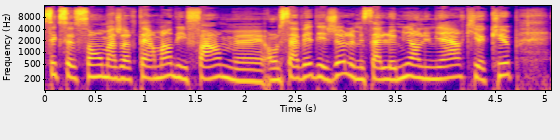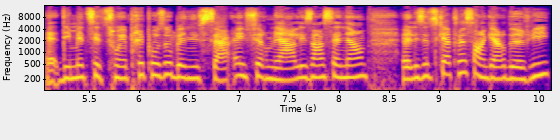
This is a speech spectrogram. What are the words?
c'est que ce sont majoritairement des femmes, euh, on le savait déjà, là, mais ça l'a mis en lumière, qui occupent des métiers de soins, préposés aux bénéficiaires, infirmières, les enseignantes, les éducatrices en garderie,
